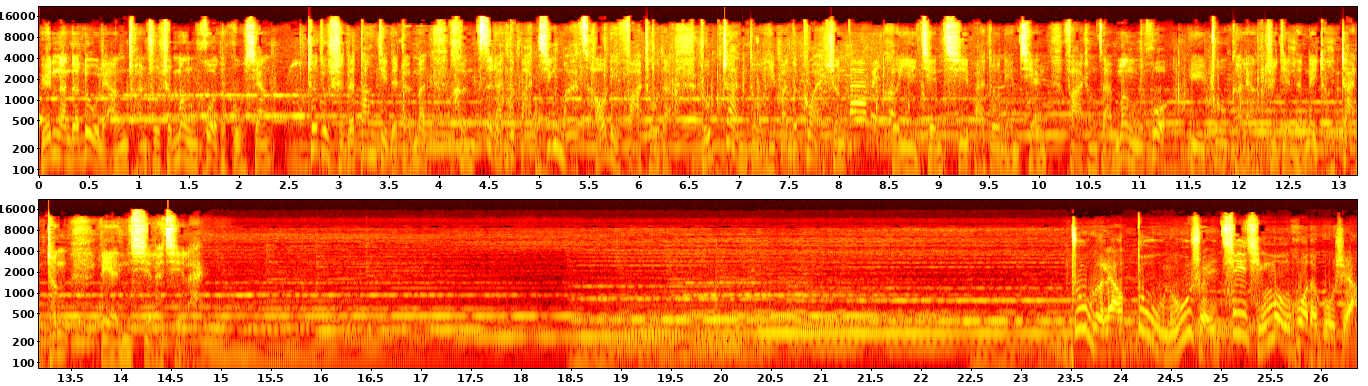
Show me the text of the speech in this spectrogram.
云南的陆良传说是孟获的故乡，这就使得当地的人们很自然地把金马槽里发出的如战斗一般的怪声，和一千七百多年前发生在孟获与诸葛亮之间的那场战争联系了起来。诸葛亮渡泸水七擒孟获的故事啊，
